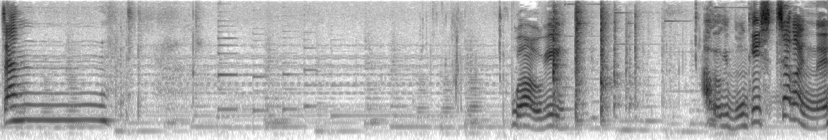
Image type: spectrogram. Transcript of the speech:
짠! 뭐야 여기 아 여기 모기 시체가 있네.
